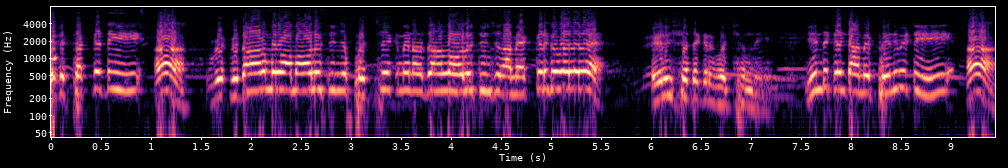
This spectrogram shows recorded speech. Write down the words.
ఒక చక్కటి ఆ విధానంలో ఆమె ఆలోచించి ప్రత్యేకమైన విధానంలో ఆలోచించింది ఆమె ఎక్కడికి వెళ్ళలే? ఎలిష దగ్గరికి వచ్చింది. ఎందుకంటే ఆమె పెనిమిటి ఆ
